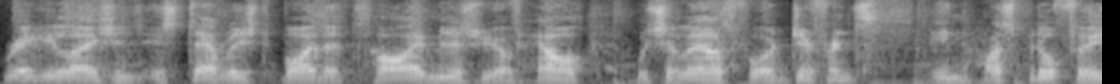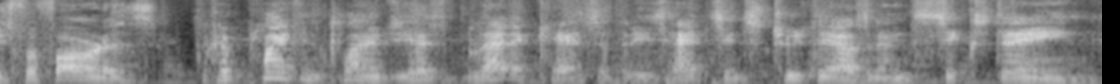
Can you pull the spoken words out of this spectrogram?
regulations established by the Thai Ministry of Health which allows for a difference in hospital fees for foreigners. The complainant claims he has bladder cancer that he's had since 2016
